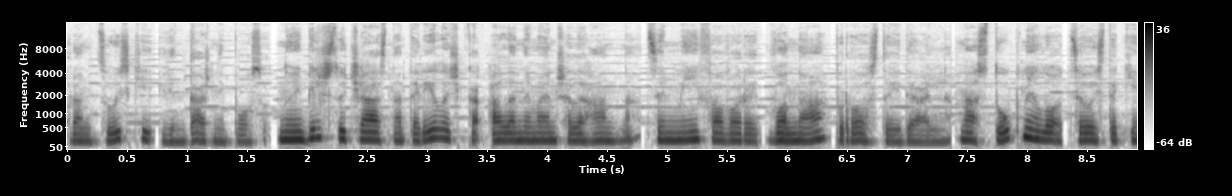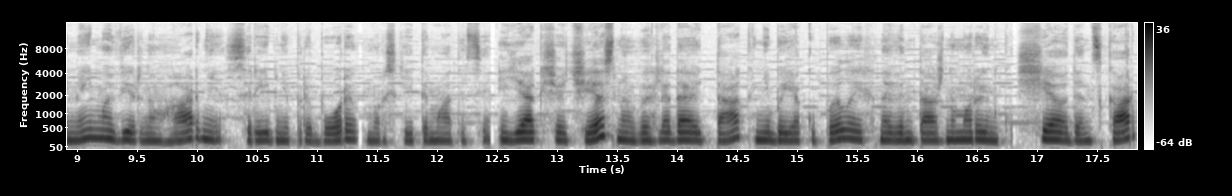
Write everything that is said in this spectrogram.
французький вінтажний посуд. Ну і більш сучасна тарілочка, але не менш елегантна. Це мій фаворит. Вона просто ідеальна. Наступний лот це ось такі неймовірно гарні срібні прибори в морській тематиці. Якщо чесно, виглядають так, ніби я купила їх на вінтажному ринку. Ще один скарб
